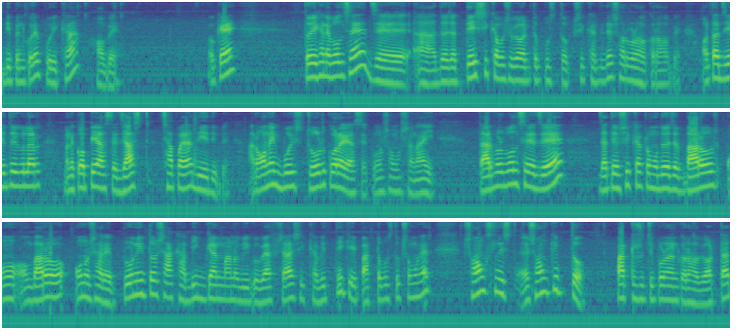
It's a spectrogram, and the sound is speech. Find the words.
ডিপেন্ড করে পরীক্ষা হবে। ওকে? তো এখানে বলছে যে দু হাজার তেইশ শিক্ষাবর্ষে ব্যবহৃত পুস্তক শিক্ষার্থীদের সরবরাহ করা হবে। অর্থাৎ যেহেতু এগুলার মানে কপি আছে জাস্ট ছাপায়া দিয়ে দিবে। আর অনেক বই স্টোর করাই আছে, কোনো সমস্যা নাই। তারপর বলছে যে জাতীয় শিক্ষাক্রম দুই হাজার বারো বারো অনুসারে প্রণীত শাখা বিজ্ঞান, মানবিক ও ব্যবসা শিক্ষাভিত্তিক এই পাঠ্যপুস্তক সমূহের সংশ্লিষ্ট সংক্ষিপ্ত পাঠ্যসূচি প্রণয়ন করা হবে। অর্থাৎ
